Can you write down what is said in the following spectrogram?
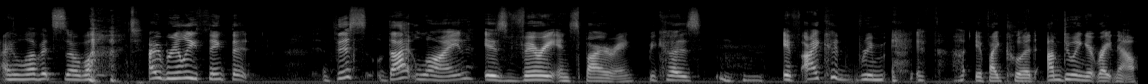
I love it so much. I really think that this that line is very inspiring because mm-hmm. if I could rem- if if I could, I'm doing it right now.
